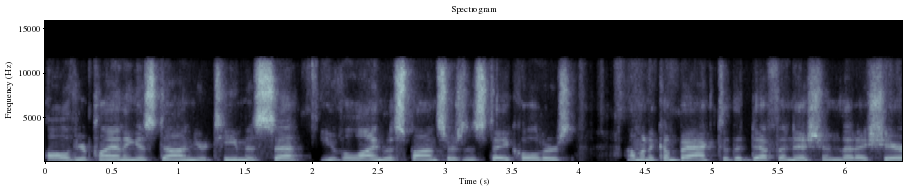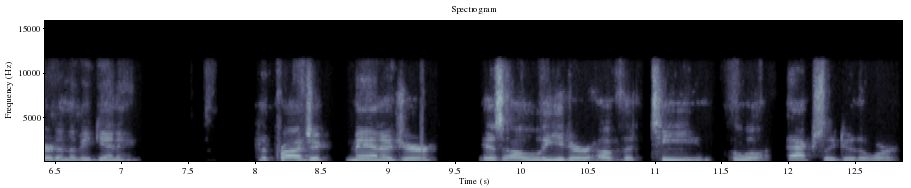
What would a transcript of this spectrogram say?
all of your planning is done, your team is set, you've aligned with sponsors and stakeholders. I'm going to come back to the definition that I shared in the beginning. The project manager is a leader of the team who will actually do the work.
